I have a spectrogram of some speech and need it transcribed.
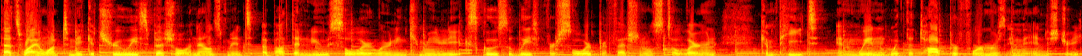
That's why I want to make a truly special announcement about the new solar learning community exclusively for solar professionals to learn, compete, and win with the top performers in the industry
